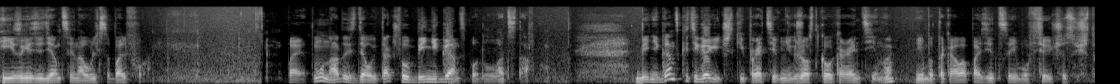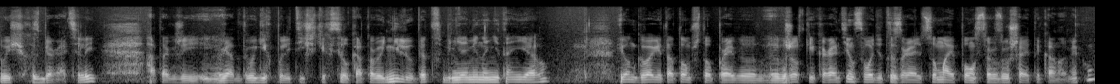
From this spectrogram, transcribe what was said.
и из резиденции на улице Бальфор. Поэтому надо сделать так, чтобы Бенни Ганс подал в отставку. Бенни Ганс категорический противник жесткого карантина, ибо такова позиция его все еще существующих избирателей, а также и ряд других политических сил, которые не любят Бениамина Нетаньяху. И он говорит о том, что жесткий карантин сводит Израиль с ума и полностью разрушает экономику.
